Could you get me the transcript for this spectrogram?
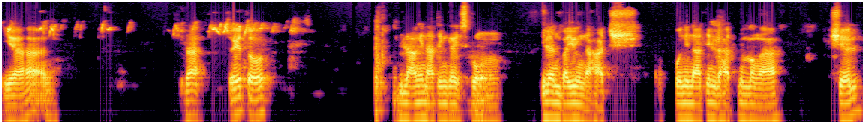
Yan. Sila. So, ito, bilangin natin guys kung ilan ba yung na-hatch. Kunin natin lahat ng mga shell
